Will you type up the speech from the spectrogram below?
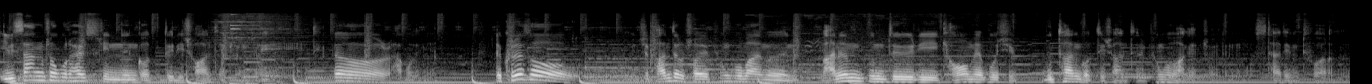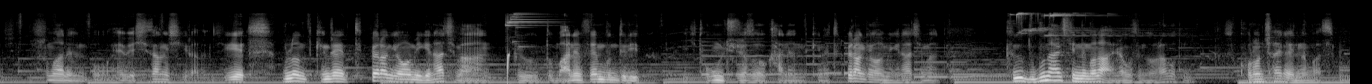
일상적으로 할 수 있는 것들이 저한테 굉장히 특별하거든요. 네, 그래서 이제 반대로 저의 평범함은 많은 분들이 경험해보지 못한 것들이 저한테는 평범하겠죠. 뭐 스타디움 투어라든지 수많은 뭐 해외 시상식이라든지 이게 물론 굉장히 특별한 경험이긴 하지만 그리고 또 많은 팬분들이 도움을 주셔서 가는 굉장히 특별한 경험이긴 하지만 그 누구나 할 수 있는 건 아니라고 생각을 하거든요. 그래서 그런 차이가 있는 것 같습니다.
